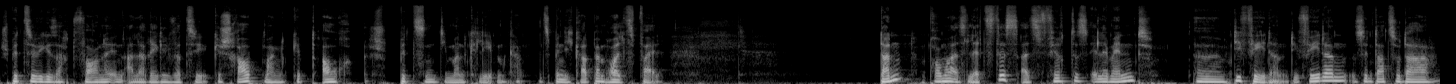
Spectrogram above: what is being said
Spitze, wie gesagt, vorne in aller Regel wird sie geschraubt. Man gibt auch Spitzen, die man kleben kann. Jetzt bin ich gerade beim Holzpfeil. Dann brauchen wir als letztes, als viertes Element äh, die Federn. Die Federn sind dazu da,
